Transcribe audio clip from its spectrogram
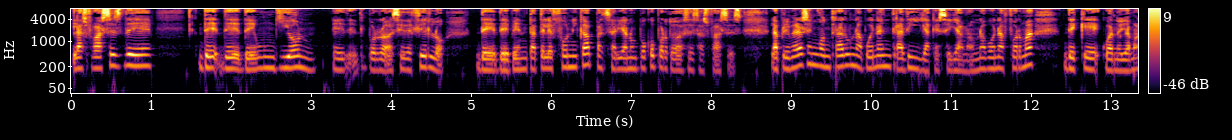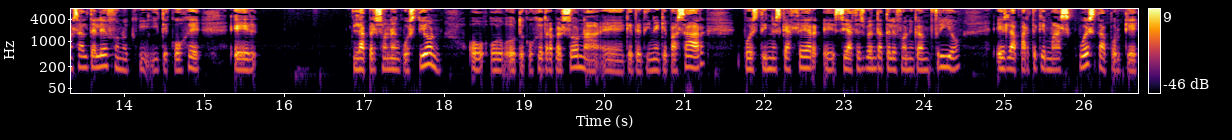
las fases de, de, de, un guion, por así decirlo, de, venta telefónica pasarían un poco por todas esas fases. La primera es encontrar una buena entradilla, que se llama, una buena forma de que cuando llamas al teléfono y, te coge la persona en cuestión o, te coge otra persona eh, que te tiene que pasar, pues tienes que hacer, eh, si haces venta telefónica en frío, es la parte que más cuesta porque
